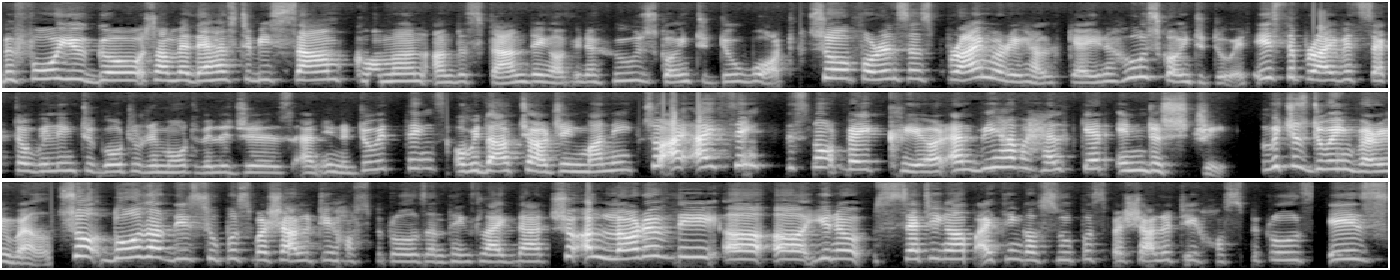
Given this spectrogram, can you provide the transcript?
before you go somewhere there has to be some common understanding of you know who's going to do what. So for instance primary healthcare you know who's going to do it? Is the private sector willing to go to remote villages and you know do it things or without charging money? So i, I think it's not very clear and we have a healthcare industry which is doing very well. So those are these super specialty hospitals and things like that. So a lot of the, uh, uh, you know, setting up, I think, of super specialty hospitals is,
